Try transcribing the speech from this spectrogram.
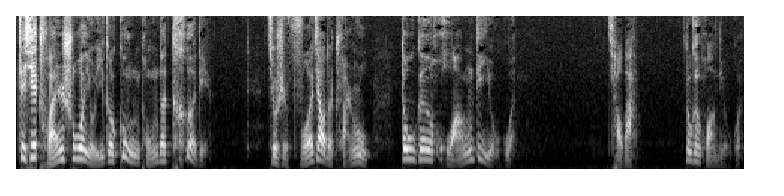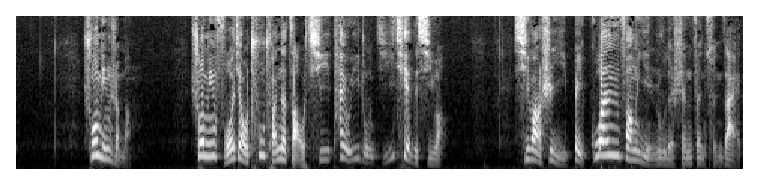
这些传说有一个共同的特点，就是佛教的传入都跟皇帝有关。巧吧？都跟皇帝有关，说明什么？说明佛教初传的早期，它有一种急切的希望，希望是以被官方引入的身份存在的。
